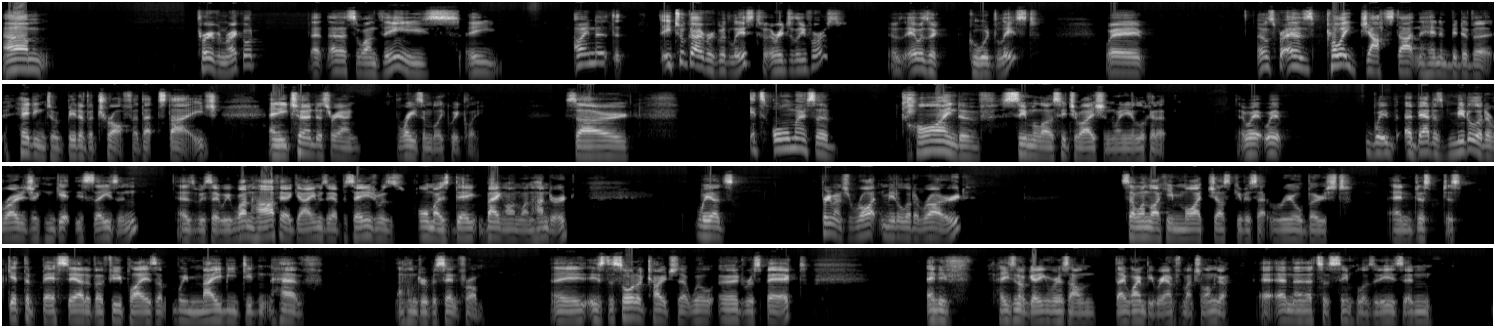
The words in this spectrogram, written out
um proven record. That that's the one thing. He's he. I mean, he took over a good list originally for us. It was, it was a good list where it was, it was probably just starting to head a bit of a heading to a bit of a trough at that stage, and he turned us around reasonably quickly. So it's almost a kind of similar situation when you look at it. We're, we're, we're about as middle of the road as you can get this season. As we said, we won half our games. Our percentage was almost bang on 100. We had pretty much right middle of the road, someone like him might just give us that real boost and just just get the best out of a few players that we maybe didn't have 100% from. Is the sort of coach that will earn respect. And if he's not getting results, um, they won't be around for much longer. And that's as simple as it is. And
